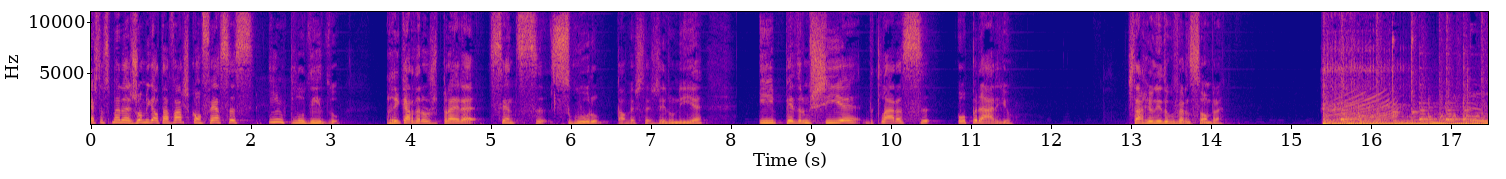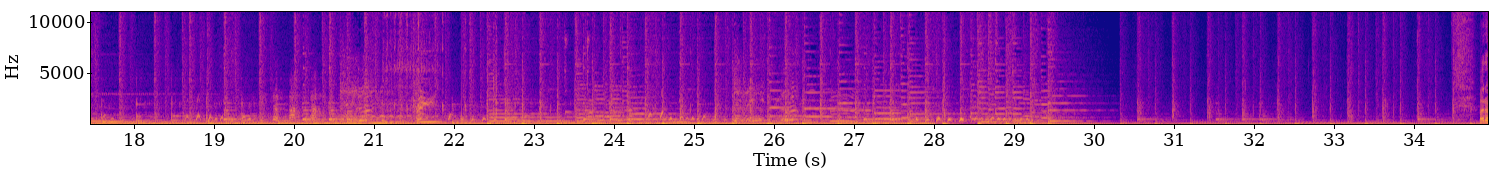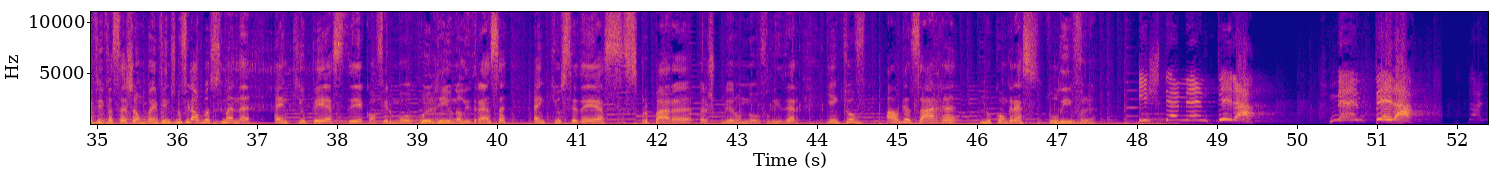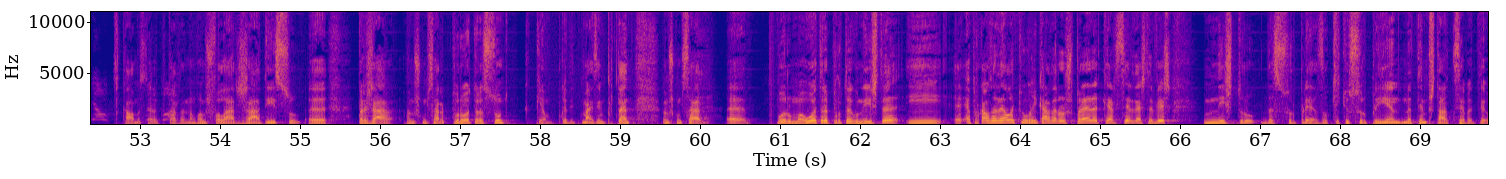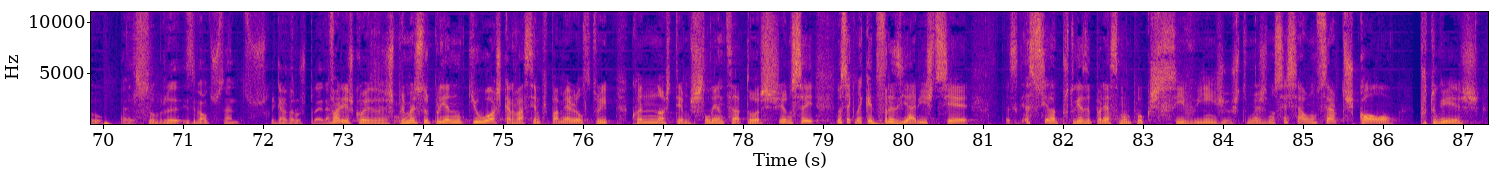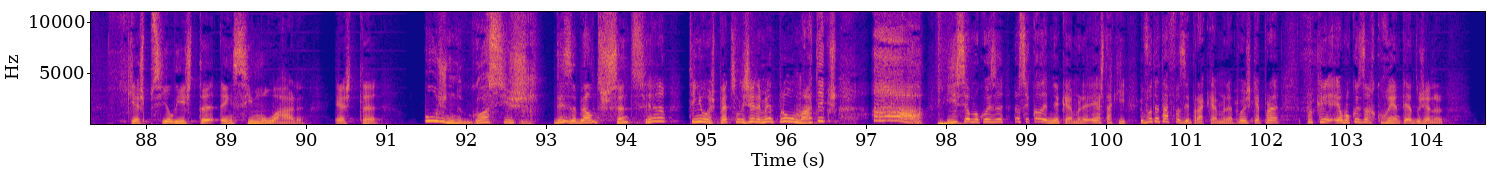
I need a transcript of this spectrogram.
Esta semana, João Miguel Tavares confessa-se implodido. Ricardo Araújo Pereira sente-se seguro, talvez seja ironia, e Pedro Mexia declara-se operário. Está reunido o Governo Sombra. Ora, viva, sejam bem-vindos. No final de uma semana em que o PSD confirmou Rui Rio na liderança, em que o CDS se prepara para escolher um novo líder e em que houve algazarra no Congresso do Livre. Isto é mentira! Mentira! Calma, senhora deputada, não vamos falar já disso. Uh, para já, vamos começar por outro assunto, que é um bocadito mais importante. Vamos começar uh, por uma outra protagonista e é por causa dela que o Ricardo Araújo Pereira quer ser desta vez ministro da surpresa. O que é que o surpreende na tempestade que se abateu eh, sobre Isabel dos Santos, Ricardo Araújo Pereira? Várias coisas. Primeiro surpreende-me que o Oscar vá sempre para a Meryl Streep quando nós temos excelentes atores. Eu não sei, não sei como é que é de frasear isto, se é a sociedade portuguesa parece-me um pouco excessivo e injusto, mas não sei se há um certo escola português que é especialista em simular esta. Os negócios de Isabel dos Santos eram, tinham aspectos ligeiramente problemáticos. Ah! E isso é uma coisa. Não sei qual é a minha câmara. É esta aqui. Eu vou tentar fazer para a câmara, pois que é para. Porque é uma coisa recorrente, é do género.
